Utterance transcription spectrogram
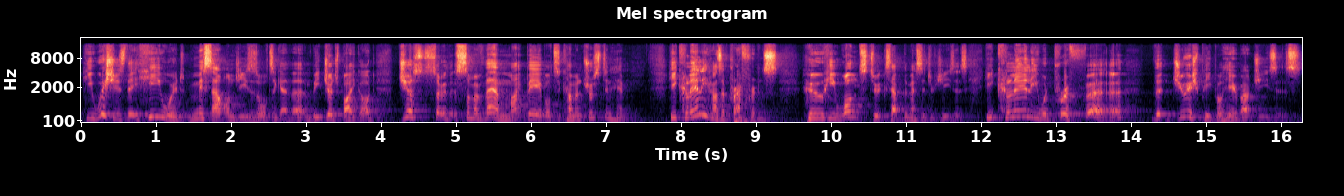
he wishes that he would miss out on Jesus altogether and be judged by God, just so that some of them might be able to come and trust in him. He clearly has a preference who he wants to accept the message of Jesus. He clearly would prefer that Jewish people hear about Jesus.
